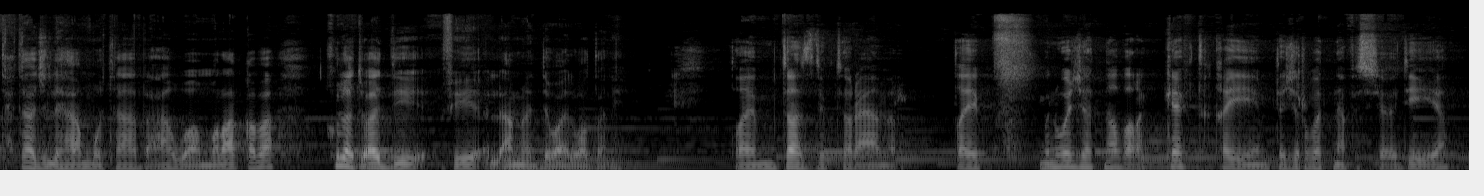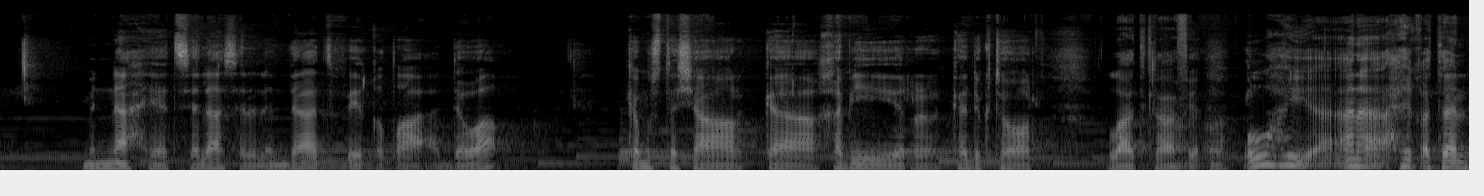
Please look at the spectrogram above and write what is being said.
تحتاج لها متابعة ومراقبة كلها تؤدي في الأمن الدوائي الوطني. طيب ممتاز دكتور عامر. طيب من وجهة نظرك كيف تقيم تجربتنا في السعودية من ناحية سلاسل الإمداد في قطاع الدواء كمستشار كخبير كدكتور الله يعطيك العافية والله أنا حقيقة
